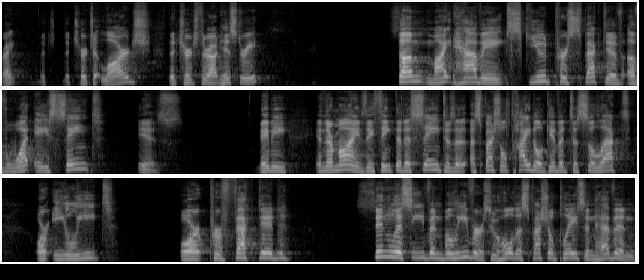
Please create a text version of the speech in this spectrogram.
right? The, the church at large, the church throughout history, some might have a skewed perspective of what a saint is. Maybe In their minds, they think that a saint is a, a special title given to select or elite or perfected, sinless, even believers who hold a special place in heaven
